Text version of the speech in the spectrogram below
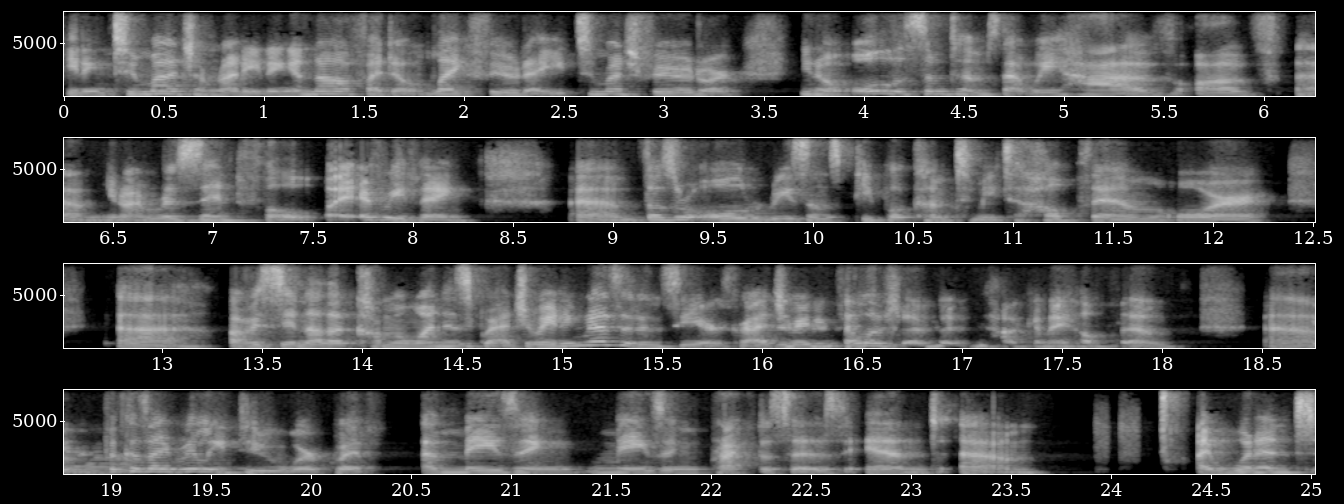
eating too much i'm not eating enough i don't like food i eat too much food or you know all the symptoms that we have of um, you know i'm resentful everything um, those are all reasons people come to me to help them or uh, obviously another common one is graduating residency or graduating fellowship and how can i help them um, yeah. because i really do work with amazing amazing practices and um, i wouldn't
